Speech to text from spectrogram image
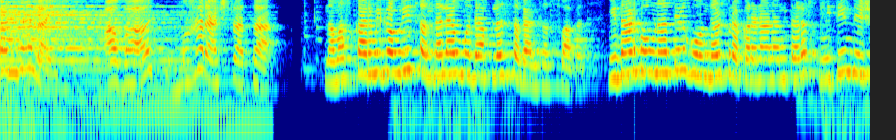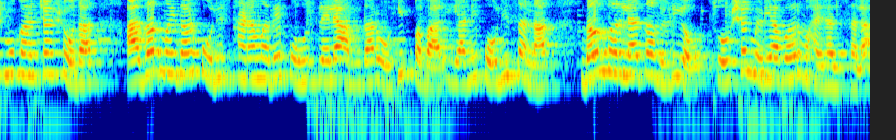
आवाज महाराष्ट्राचा. नमस्कार मी गौरी. संध्या मध्ये आपलं सगळ्यांचं स्वागत. विधान भवनातील गोंधळ प्रकरणानंतर नितीन देशमुखांच्या शोधात आझाद मैदान पोलीस ठाण्यामध्ये पोहोचलेल्या आमदार रोहित पवार यांनी पोलिसांनाच दम भरल्याचा व्हिडिओ सोशल मीडियावर व्हायरल झाला.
